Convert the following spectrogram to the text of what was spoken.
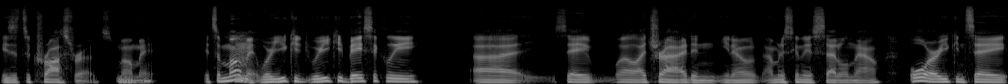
is it's a crossroads moment. It's a moment where you could where you could basically uh, say, "Well, I tried, and you know, I'm just going to settle now," or you can say,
